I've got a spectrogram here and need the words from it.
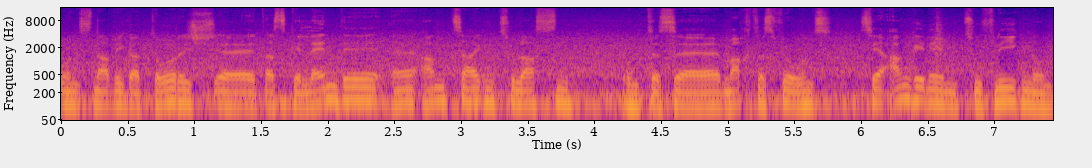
uns navigatorisch äh, das Gelände äh, anzeigen zu lassen. Und das äh, macht das für uns sehr angenehm zu fliegen und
